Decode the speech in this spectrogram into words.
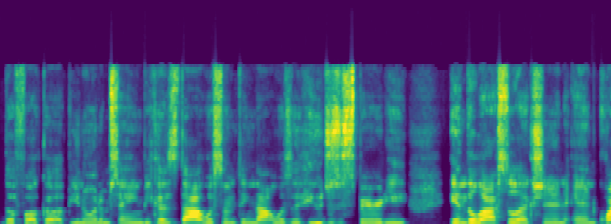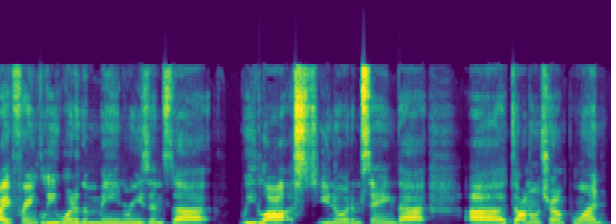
the fuck up. You know what I'm saying? Because that was something that was a huge disparity in the last election. And quite frankly, one of the main reasons that we lost, you know what I'm saying? That uh, Donald Trump won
